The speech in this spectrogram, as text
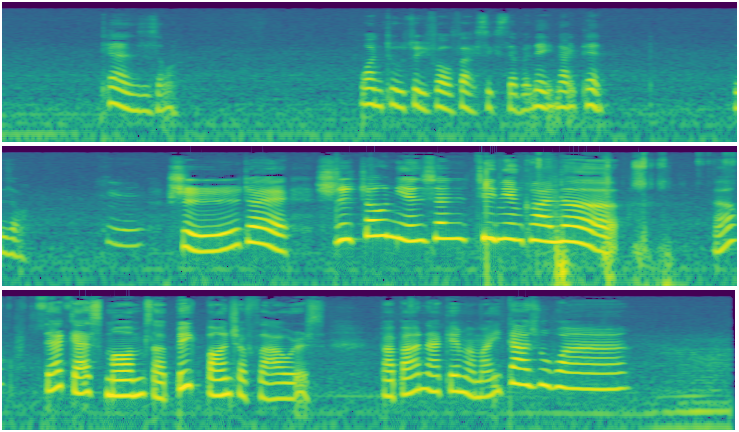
Ten 是什么？One, two, three, four, five, six, seven, eight, nine, ten. 是什么？十十对，十周年生日纪念快乐。好，Dad gets moms a big bunch of flowers。爸爸拿给妈妈一大束花。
